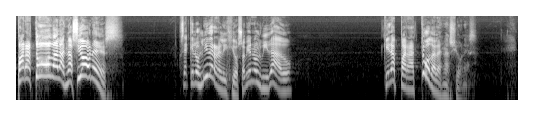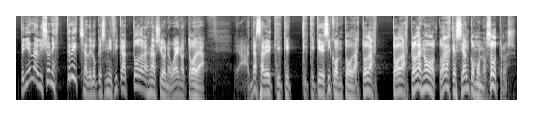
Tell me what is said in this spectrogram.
para todas las naciones. O sea que los líderes religiosos habían olvidado que era para todas las naciones. Tenían una visión estrecha de lo que significa todas las naciones. Bueno, todas. Andás a ver qué, qué, qué quiere decir con todas. Todas Todas, todas no, todas las que sean como nosotros.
